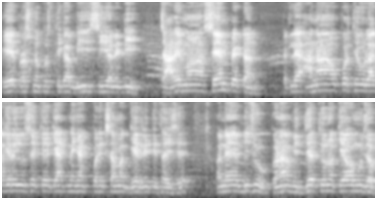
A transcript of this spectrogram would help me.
એ પ્રશ્ન પુસ્તિકા બી સી અને ડી ચારેમાં સેમ પેટર્ન એટલે આના ઉપરથી એવું લાગી રહ્યું છે કે ક્યાંક ને ક્યાંક પરીક્ષામાં ગેરરીતિ થઈ છે. અને બીજું, ઘણા વિદ્યાર્થીઓના કહેવા મુજબ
